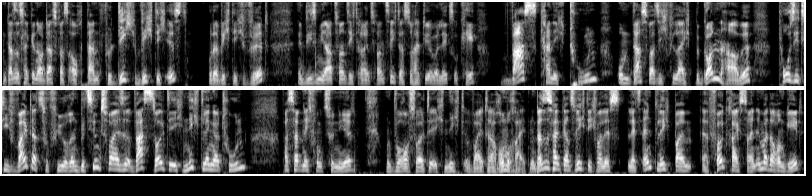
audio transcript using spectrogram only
Und das ist halt genau das, was auch dann für dich wichtig ist oder wichtig wird in diesem Jahr 2023, dass du halt dir überlegst, okay, was kann ich tun, um das, was ich vielleicht begonnen habe, positiv weiterzuführen, beziehungsweise was sollte ich nicht länger tun, was hat nicht funktioniert und worauf sollte ich nicht weiter rumreiten. Und das ist halt ganz wichtig, weil es letztendlich beim Erfolgreichsein immer darum geht,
